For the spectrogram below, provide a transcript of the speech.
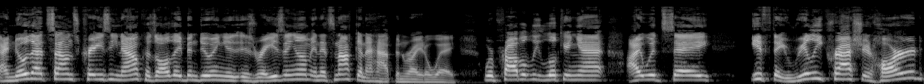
I know that sounds crazy now because all they've been doing is, is raising them and it's not going to happen right away. We're probably looking at, I would say, if they really crash it hard,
